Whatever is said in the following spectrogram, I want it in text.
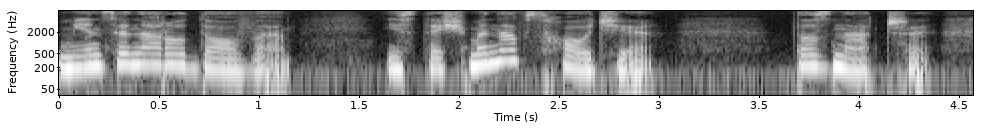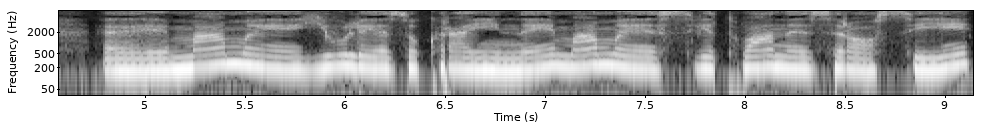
międzynarodowe. Jesteśmy na wschodzie. To znaczy, e, mamy Julię z Ukrainy, mamy Swietłanę z Rosji,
